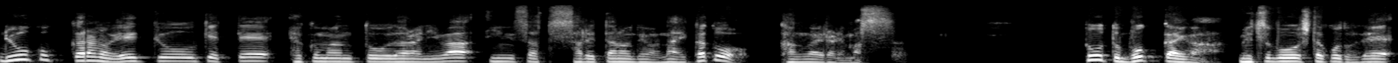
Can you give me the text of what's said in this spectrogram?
両国からの影響を受けて100万頭だらには印刷されたのではないかと考えられます。唐と渤海が滅亡したことで、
